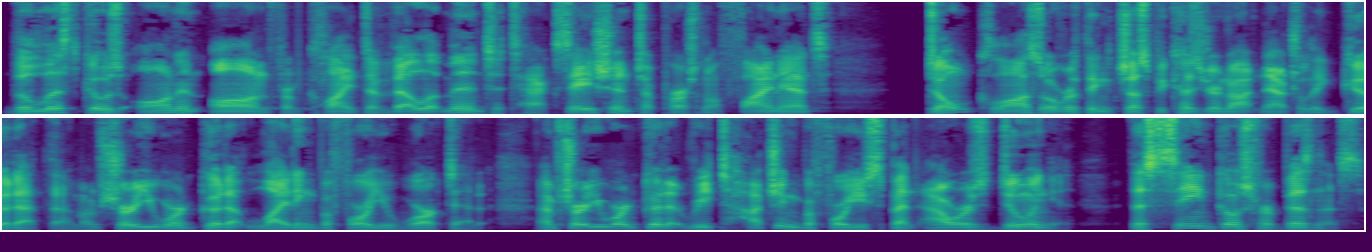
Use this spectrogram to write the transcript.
The list goes on and on from client development to taxation to personal finance. Don't gloss over things just because you're not naturally good at them. I'm sure you weren't good at lighting before you worked at it. I'm sure you weren't good at retouching before you spent hours doing it. The same goes for business.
